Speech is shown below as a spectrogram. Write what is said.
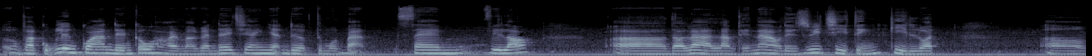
ờ, và cũng liên quan đến câu hỏi mà gần đây chị anh nhận được từ một bạn xem vlog. Uh, đó là làm thế nào để duy trì tính kỷ luật. Uh,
